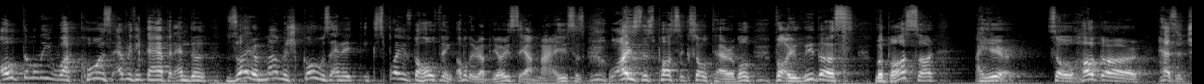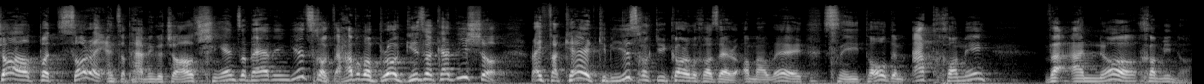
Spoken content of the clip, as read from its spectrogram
ultimately what caused everything to happen. And the Zohar Mamish goes and it explains the whole thing. Rabbi Yosef He says, why is this Posak so terrible? Vailidas Labasar. I hear. So Hagar has a child, but Sarai ends up having a child. She ends up having Yitzchak. The Havala bro Giza Kadisha. Right? Fakert, kibi Yitzchak yikar lechazer. Amalei, he told him, At chame, va'ano chamina.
